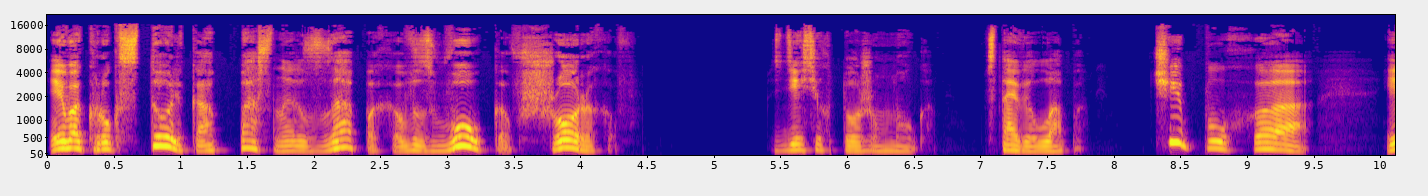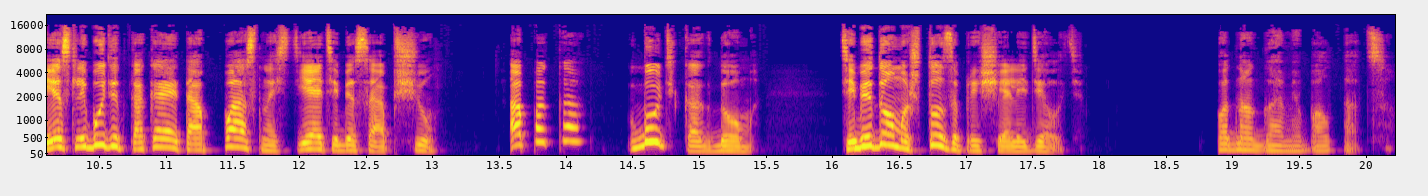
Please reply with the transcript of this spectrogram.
И вокруг столько опасных запахов, звуков, шорохов. Здесь их тоже много, — вставил Лапа. Чепуха! Если будет какая-то опасность, я тебе сообщу. А пока будь как дома. Тебе дома что запрещали делать? Под ногами болтаться.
